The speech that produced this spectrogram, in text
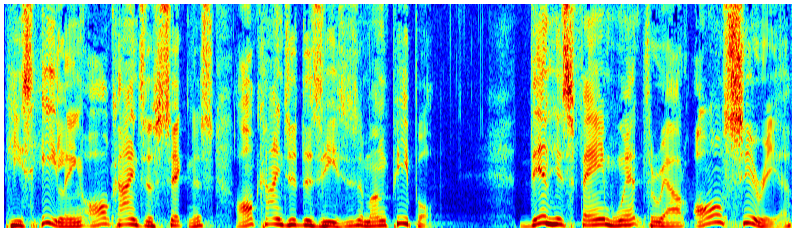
He's healing all kinds of sickness, all kinds of diseases among people. Then his fame went throughout all Syria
